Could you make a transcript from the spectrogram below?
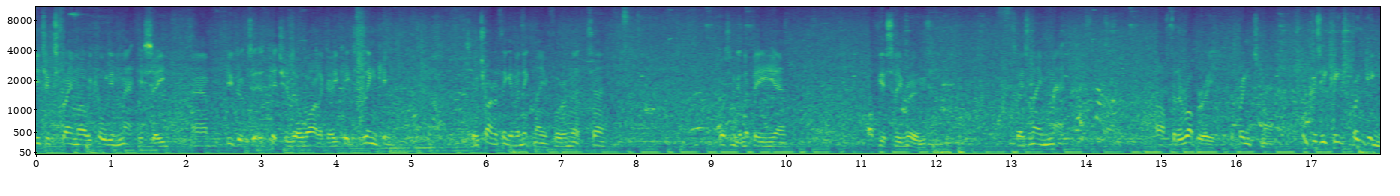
Need to explain why we call him Matt, you see. Um, if you looked at his picture a little while ago, he keeps blinking. So we're trying to think of a nickname for him that uh, wasn't going to be uh, obviously rude. So his name Matt, after the robbery, the Brinks Matt, because he keeps blinking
